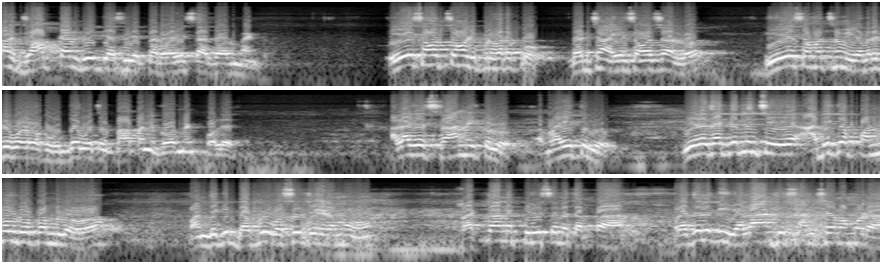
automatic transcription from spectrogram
మనకు జాబ్ టైం రిలీజ్ చేస్తని చెప్పారు వైఎస్ఆర్ గవర్నమెంట్. ఏ సంవత్సరం కూడా ఇప్పటి వరకు గడిచిన ఐదు సంవత్సరాల్లో ఏ సంవత్సరం ఎవరికి కూడా ఒక ఉద్యోగం వచ్చిన పాపాన్ని గవర్నమెంట్ పోలేదు. అలాగే శ్రామికులు రైతులు వీళ్ళ దగ్గర నుంచి అధిక పన్నుల రూపంలో మన దగ్గర డబ్బులు వసూలు చేయడము రక్తాన్ని పిలుస్తున్న తప్ప ప్రజలకి ఎలాంటి సంక్షేమం కూడా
